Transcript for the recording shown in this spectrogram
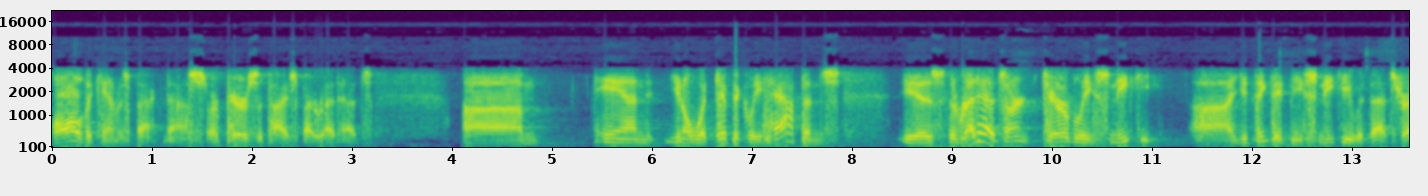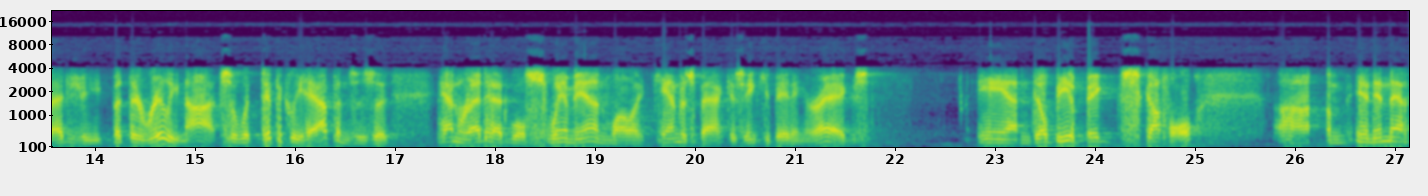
all the canvasback nests are parasitized by redheads. Um, and you know what typically happens is the redheads aren't terribly sneaky. Uh, you'd think they'd be sneaky with that strategy, but they're really not. So what typically happens is a hen redhead will swim in while a canvasback is incubating her eggs, and there'll be a big scuffle um, and in that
